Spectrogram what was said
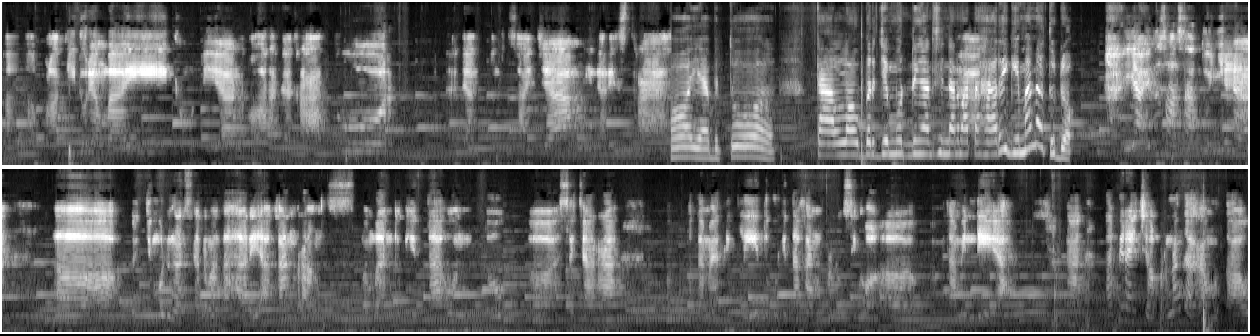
uh, pola tidur yang baik, kemudian olahraga teratur, dan tentu saja menghindari stres. Oh ya betul. Kalau berjemur dengan sinar nah, matahari gimana tuh dok? Ya dengan sinar matahari akan membantu kita untuk uh, secara automatically tubuh kita akan produksi uh, vitamin D ya. Nah, tapi Rachel pernah nggak kamu tahu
